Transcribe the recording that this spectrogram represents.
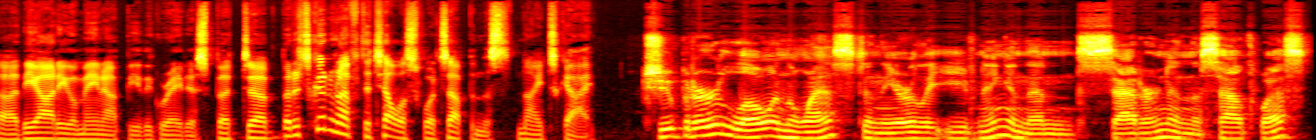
uh, the audio may not be the greatest, but uh, but it's good enough to tell us what's up in the night sky. Jupiter low in the west in the early evening, and then Saturn in the southwest.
